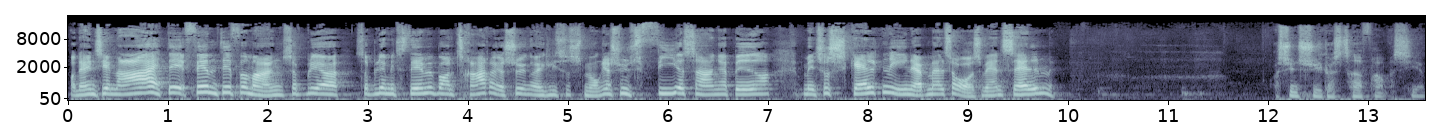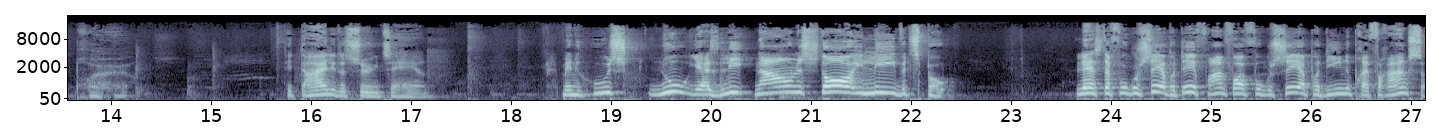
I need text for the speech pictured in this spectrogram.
Og da han siger, nej, det er fem, det er for mange, så bliver, så bliver mit stemmebånd træt, og jeg synger ikke lige så smukt. Jeg synes, fire sange er bedre, men så skal den ene af dem altså også være en salme. Og synes Sykers træder frem og siger, prøv at høre. Det er dejligt at synge til Herren. Men husk nu, jeres li- navne står i livets bog. Lad os da fokusere på det, frem for at fokusere på dine præferencer.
